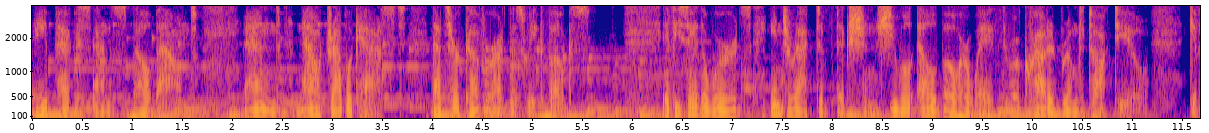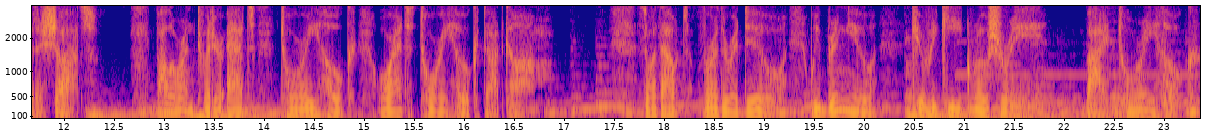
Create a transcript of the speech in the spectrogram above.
Apex, and Spellbound. And now Drabblecast. That's her cover art this week, folks. If you say the words interactive fiction, she will elbow her way through a crowded room to talk to you. Give it a shot. Follow her on Twitter at Tory Hoke or at ToryHoke.com. So without further ado, we bring you Kiriki Grocery by Tory Hoke.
